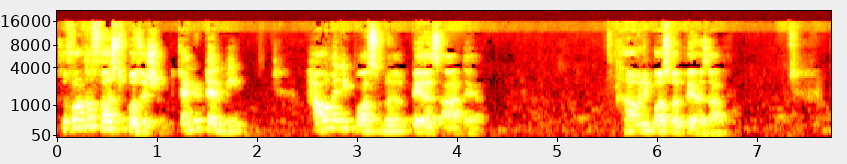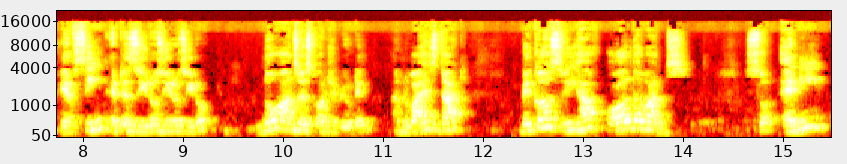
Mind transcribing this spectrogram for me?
So for the first position, can you tell me how many possible pairs are there? How many possible pairs are there? We have seen it is 0, 0, 0. No answer is contributing. And why is that? Because we have all the ones. So any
